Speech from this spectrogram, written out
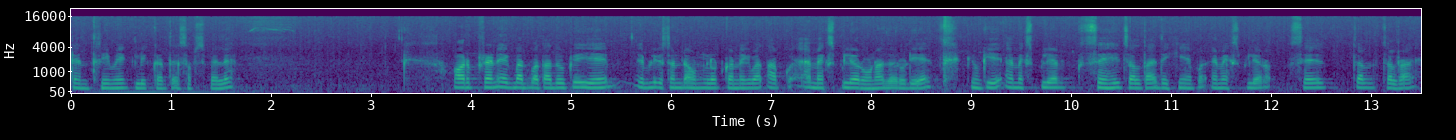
टेन थ्री में क्लिक करते हैं सबसे पहले। और फ्रेंड एक बात बता दूँ कि ये एप्लीकेशन डाउनलोड करने के बाद आपको एम एक्स प्लेयर होना ज़रूरी है, क्योंकि एम एक्स प्लेयर से ही चलता है। देखिए यहाँ पर एम एक्स प्लेयर से चल चल रहा है।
